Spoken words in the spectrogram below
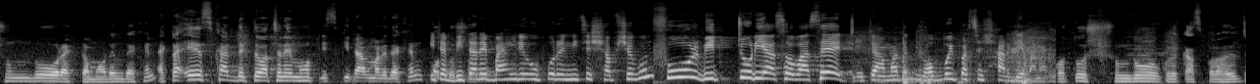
সুন্দর একটা মডেল দেখেন। একটা এস খাট দেখতে পাচ্ছেন এই মুহূর্তে। বিস্কিট আলমারি দেখেন। এটা ভিতরে। বাইরে উপরে নিচে সব সেগুন। ফুল ভিক্টোরিয়া সোফা সেট এটা আমাদের নব্বই পার্সেন্ট সার দিয়ে বানাবো কত সুন্দর করে কাজ করা হয়েছে।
